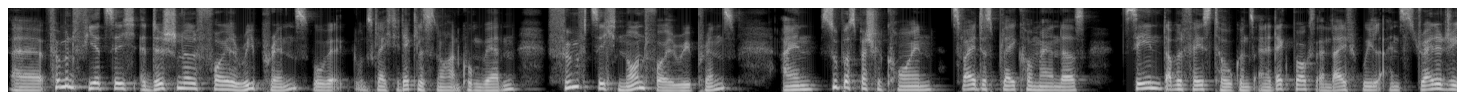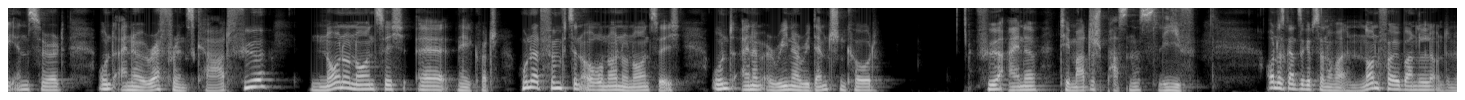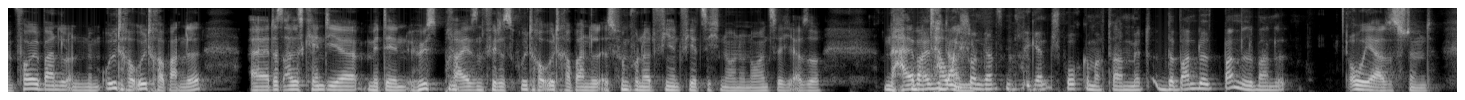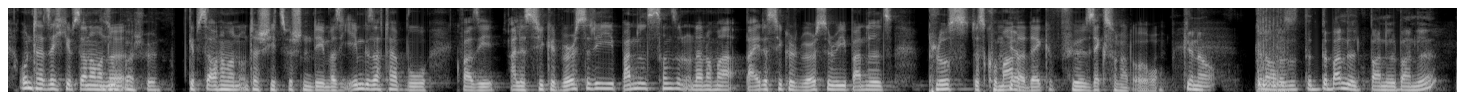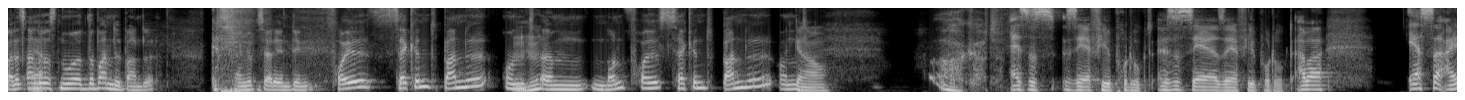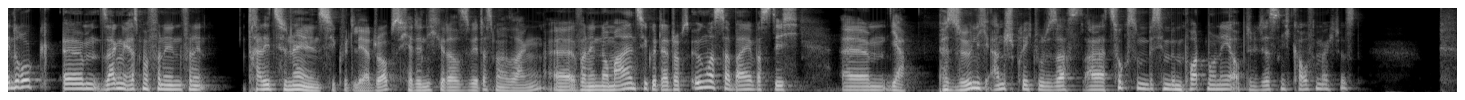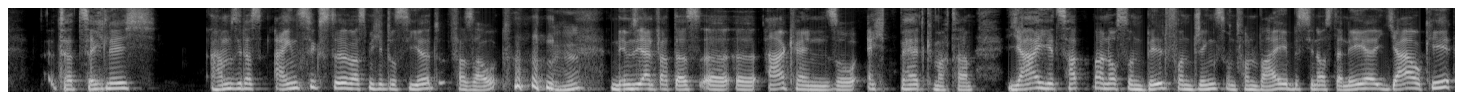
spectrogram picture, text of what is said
45 äh, Additional Foil Reprints, wo wir uns gleich die Deckliste noch angucken werden, 50 Non-Foil Reprints, ein Super Special Coin, zwei Display Commanders, 10 Double Face Tokens, eine Deckbox, ein Live Wheel, ein Strategy Insert und eine Reference Card für 99, äh, nee, Quatsch, 115,99 Euro und einem Arena Redemption Code für eine thematisch passende Sleeve. Und das Ganze gibt's dann nochmal in einem Non-Foil-Bundle und in einem Foil-Bundle und in einem Ultra-Ultra-Bundle. Äh, das alles kennt ihr mit den Höchstpreisen für das Ultra-Ultra-Bundle ist 544,99. Also ein halber Weil Taui. sie da schon einen ganz intelligenten Spruch gemacht haben mit The Bundled Bundle Bundle. Oh ja, das stimmt. Und tatsächlich gibt's da noch mal Super eine, gibt's da auch noch mal einen Unterschied zwischen dem, was ich eben gesagt habe, wo quasi alle Secret Versary Bundles drin sind und dann noch mal beide Secret Versary Bundles plus das Commander Deck für 600 Euro. Genau. Genau, das ist the, the Bundled Bundle Bundle, weil das andere Ja. ist nur The Bundle Bundle. Dann gibt's ja den, den Foil Second Bundle und Mhm. ähm, Non-Foil Second Bundle und Genau. oh Gott. Es ist sehr viel Produkt. Es ist sehr, sehr viel Produkt. Aber erster Eindruck, ähm, sagen wir erstmal von den, von den traditionellen Secret Lair Drops. Ich hätte nicht gedacht, dass wir das mal sagen. Äh, von den normalen Secret Lair Drops irgendwas dabei, was dich, ähm, ja, persönlich anspricht, wo du sagst, ah, da zuckst du ein bisschen mit dem Portemonnaie, ob du dir das nicht kaufen möchtest? Tatsächlich haben sie das einzigste, was mich interessiert, versaut. Mhm. Indem sie einfach das äh, äh, Arcane so echt bad gemacht haben. Ja, jetzt hat man noch so ein Bild von Jinx und von Vi bisschen aus der Nähe. Ja, okay.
